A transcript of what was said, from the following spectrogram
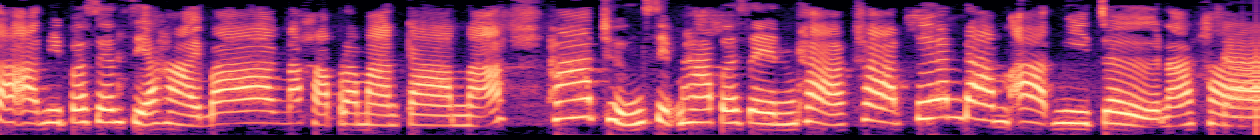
จ๋าอาจมีเปอร์เซ็นต์เสียหายบ้างนะคะประมาณการนะ5ถึง15เปอร์เซ็นต์ค่ะ ขาดเปื้อนดำอาจมีเจอนะคะใช่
